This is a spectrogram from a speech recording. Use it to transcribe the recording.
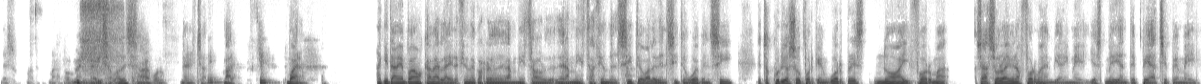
Eso, vale. Bueno, pues me, me avisa, ¿vale? Si sale bueno en el chat. Vale. Sí. Bueno, aquí también podemos cambiar la dirección de correo del administrador de la administración del sitio, ¿vale? Del sitio web en sí. Esto es curioso porque en WordPress no hay forma, o sea, solo hay una forma de enviar email y es mediante PHP Mail,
